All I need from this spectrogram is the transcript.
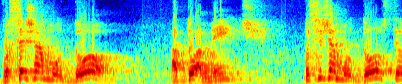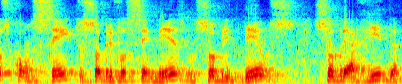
Você já mudou a tua mente? Você já mudou os teus conceitos sobre você mesmo, sobre Deus, sobre a vida?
